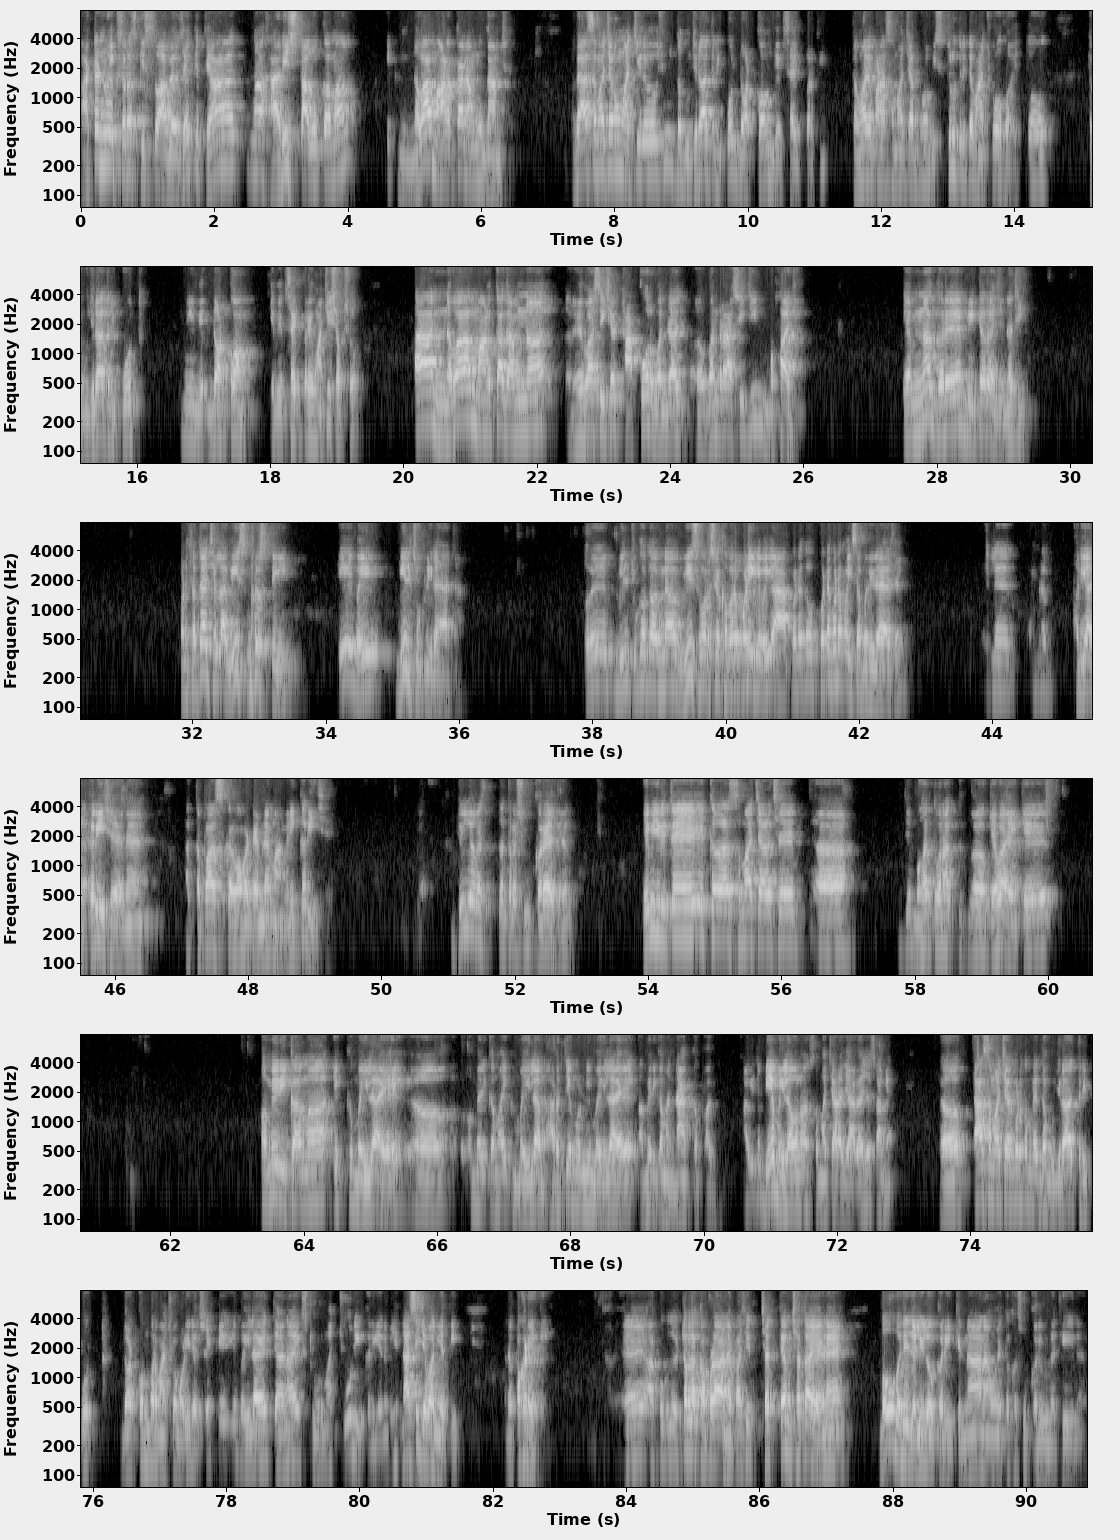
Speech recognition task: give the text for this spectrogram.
પાટણનો એક સરસ કિસ્સો આવ્યો છે કે ત્યાંના હારીજ તાલુકામાં એક નવા માળકા નામનું ગામ છે. હવે આ સમાચાર હું વાંચી રહ્યો છું the Gujarat report dot com website પરથી. તમારે પણ આ સમાચારનો વિસ્તૃત રીતે વાંચવો હોય તો the Gujarat રિપોર્ટની dot com A website પર વાંચી શકશો. આ નવા માળકા ગામના રહેવાસી છે ઠાકોર વનરાજ વનરાશીજી મફાજી. એમના ઘરે મીટર જ નથી. પણ છતાંય છેલ્લા વીસ વર્ષથી એ ભાઈ બિલ ચૂકવી રહ્યા હતા. હવે બિલ ચૂકવતા એમને વીસ વર્ષે ખબર પડી કે ભાઈ આપણે તો ખોટા ખોટા પૈસા ભરી રહ્યા છે. એટલે એમણે ફરિયાદ કરી છે અને આ તપાસ કરવા માટે એમણે માંગણી કરી છે. જોઈએ હવે તંત્ર શું કરે છે. એવી જ રીતે એક સમાચાર છે જે મહત્વના કહેવાય કે અમેરિકામાં એક મહિલાએ અમેરિકામાં એક મહિલા, ભારતીય મૂળની મહિલાએ અમેરિકામાં નાક કપાવ્યું. આવી રીતે બે મહિલાઓના સમાચાર આજે આવ્યા છે સામે. આ સમાચાર પણ તમને ધ ગુજરાત રિપોર્ટ ડોટ કોમ પર વાંચવા મળી રહેશે કે એ મહિલાએ ત્યાંના એક સ્ટોરમાં ચોરી કરી અને પછી નાસી જવાની હતી અને પકડાઈ ગઈ. એ આખું બધું એટલા બધા કપડાં અને પાછી તેમ છતાંય એણે બહુ બધી દલીલો કરી કે ના ના, હું એ તો કશું કર્યું નથી ને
